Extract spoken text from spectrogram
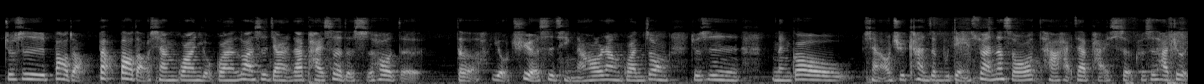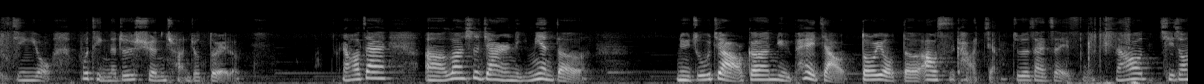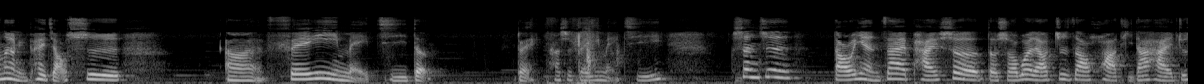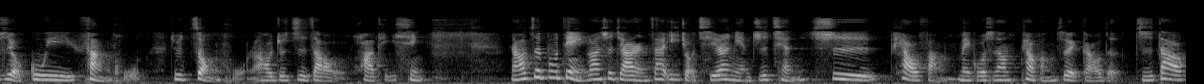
就是报道报报道相关有关《乱世佳人》在拍摄的时候的。的有趣的事情，然后让观众就是能够想要去看这部电影。虽然那时候他还在拍摄，可是他就已经有不停的就是宣传就对了。然后在呃《乱世佳人》里面的女主角跟女配角都有得奥斯卡奖，就是在这一部。然后其中那个女配角是呃非裔美籍的，对，她是非裔美籍，甚至。导演在拍摄的时候，为了要制造话题，他还就是有故意放火，就是纵火，然后就制造话题性。然后这部电影《乱世佳人》在一九七二年之前是票房美国史上票房最高的，直到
